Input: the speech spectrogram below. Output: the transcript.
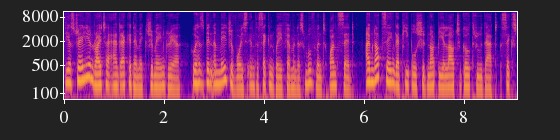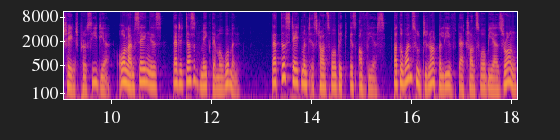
The Australian writer and academic Germaine Greer, who has been a major voice in the second wave feminist movement, once said, I'm not saying that people should not be allowed to go through that sex change procedure. All I'm saying is that it doesn't make them a woman. That this statement is transphobic is obvious, but the ones who do not believe that transphobia is wrong,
